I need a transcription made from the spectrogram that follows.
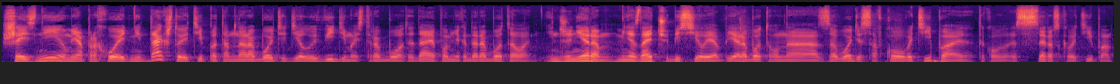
6 дней у меня проходит не так, что я типа там на работе делаю видимость работы, да, я помню, когда работал инженером, меня знаете, что бесило, я, я работал на заводе совкового типа, такого СССРовского типа,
